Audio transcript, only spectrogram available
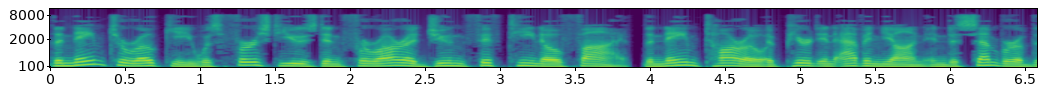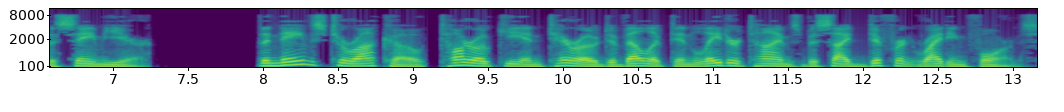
The name Tarocchi was first used in Ferrara June 1505, the name Taro appeared in Avignon in December of the same year. The names Tarocco, Taroki and Taro developed in later times beside different writing forms.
